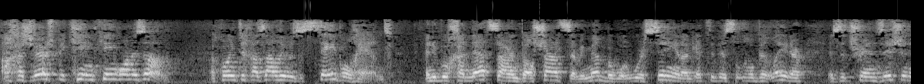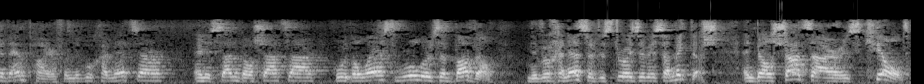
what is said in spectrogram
Achashverosh became king on his own. According to Chazal, he was a stable hand. And Nebuchadnezzar and Belshazzar, remember what we're seeing, and I'll get to this a little bit later, is the transition of empire from Nebuchadnezzar and his son Belshazzar, who were the last rulers of Babel. Nebuchadnezzar destroys the Beis Hamikdash, and Belshazzar is killed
